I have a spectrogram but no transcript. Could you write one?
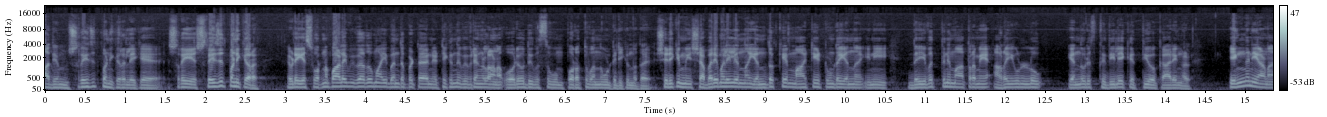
ആദ്യം ശ്രീജിത്ത് പണിക്കറിലേക്ക് ശ്രീ ശ്രീജിത്ത് പണിക്കർ ഇവിടെ ഈ സ്വർണപ്പാളി വിവാദവുമായി ബന്ധപ്പെട്ട് ഞെട്ടിക്കുന്ന വിവരങ്ങളാണ് ഓരോ ദിവസവും പുറത്തു വന്നുകൊണ്ടിരിക്കുന്നത്. ശരിക്കും ഈ ശബരിമലയിൽ നിന്ന് എന്തൊക്കെ മാറ്റിയിട്ടുണ്ട് എന്ന് ഇനി ദൈവത്തിന് മാത്രമേ അറിയുള്ളൂ എന്നൊരു സ്ഥിതിയിലേക്ക് എത്തിയോ കാര്യങ്ങൾ? എങ്ങനെയാണ്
